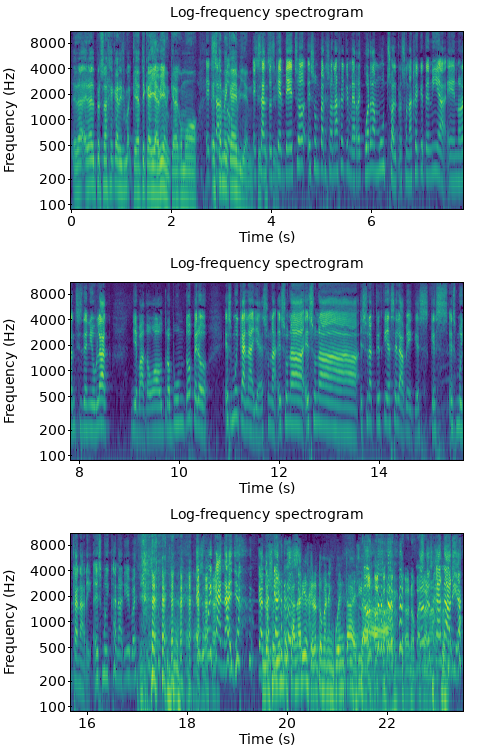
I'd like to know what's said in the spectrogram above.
Era, era el personaje carisma que ya te caía bien, que era como, esta Exacto, me cae bien. Sí, sí, Exacto, sí. es que de hecho es un personaje que me recuerda mucho al personaje que tenía en Orange is the New Black llevado a otro punto, pero es muy canalla, es una es una es una es una actriz que ya se la ve que es que es, es muy canaria, es muy canaria iba a decir. es muy canalla. Canalla Los no oyentes canarios que no tomen en cuenta esta... No No, pasa no es nada. canaria.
